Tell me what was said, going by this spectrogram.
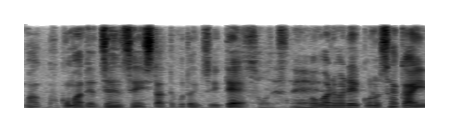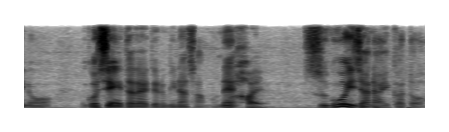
まあここまで善戦したってことについてそうですね、まあ、我々この堺のご支援いただいている皆さんもね、はい、すごいじゃないかと。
